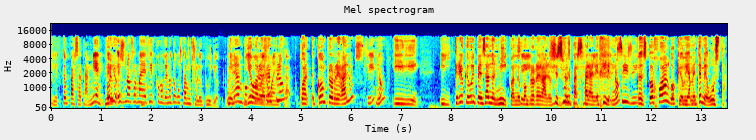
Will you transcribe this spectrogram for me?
Y esto pasa también, pero Bueno. es una forma de decir como que no te gusta mucho lo tuyo. A mí me Mira, da un poco yo, por vergüenza. ejemplo, compro regalos, ¿Sí? ¿no? Y, y creo que voy pensando en mí cuando Sí, compro regalos. Entonces, pa- pasar. para, elegir, ¿no? Sí, sí. Entonces cojo algo que obviamente me gusta.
